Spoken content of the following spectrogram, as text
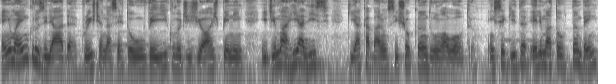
Em uma encruzilhada, Christian acertou o veículo de George Penin e de Marie Alice, que acabaram se chocando um ao outro. Em seguida, ele matou também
